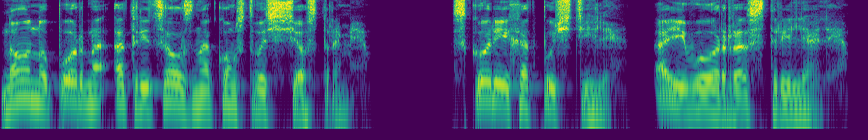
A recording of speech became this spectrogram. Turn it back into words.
Но он упорно отрицал знакомство с сестрами. Вскоре их отпустили, а его расстреляли.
